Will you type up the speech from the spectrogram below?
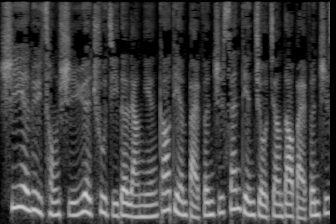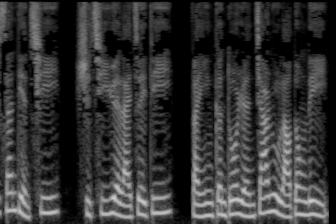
失业率从十月触及的两年高点百分之三点九降到百分之三点七，是七月来最低，反映更多人加入劳动力。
